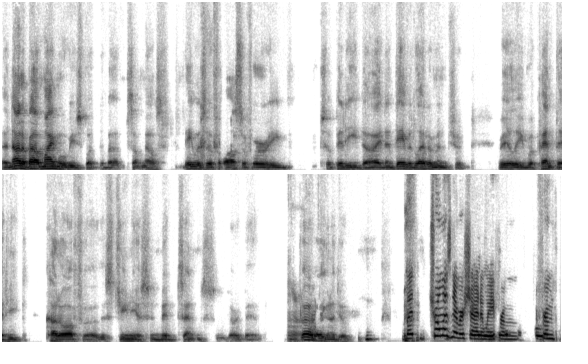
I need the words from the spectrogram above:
not about my movies, but about something else. He was a philosopher. He it's a pity he died. And David Letterman should really repent that he cut off uh, this genius in mid sentence. Very bad. Well, what are you going to do? but Troma's never shied away from from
